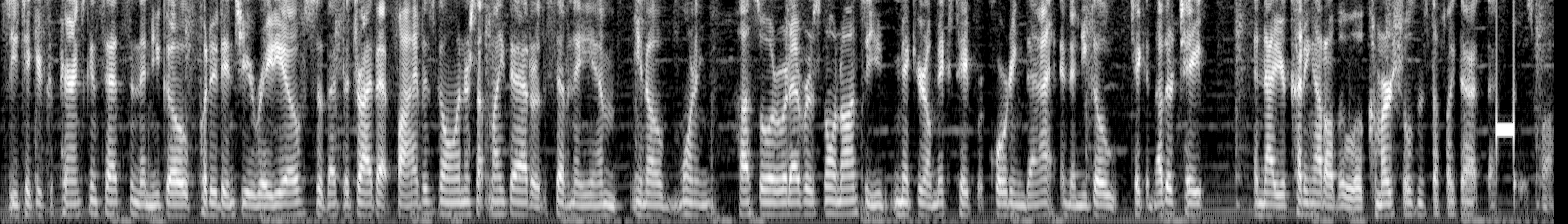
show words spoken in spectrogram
So you take your parents' cassettes and then you go put it into your radio so that the drive at five is going or something like that, or the 7 a.m. you know morning hustle or whatever is going on. So you make your own mixtape recording that, and then you go take another tape, and now you're cutting out all the little commercials and stuff like that. That was fun.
